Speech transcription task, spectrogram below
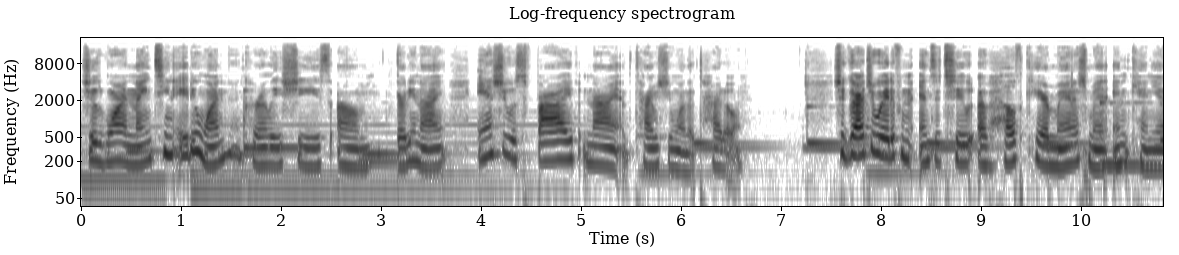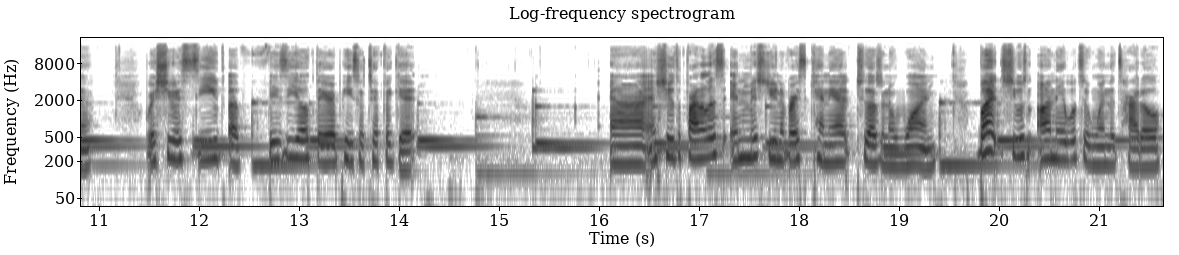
She was born in 1981, and currently she's um, 39, and she was 5'9 at the time she won the title. She graduated from the Institute of Healthcare Management in Kenya, where she received a physiotherapy certificate. Uh, and she was a finalist in Miss Universe Kenya 2001, but she was unable to win the title.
